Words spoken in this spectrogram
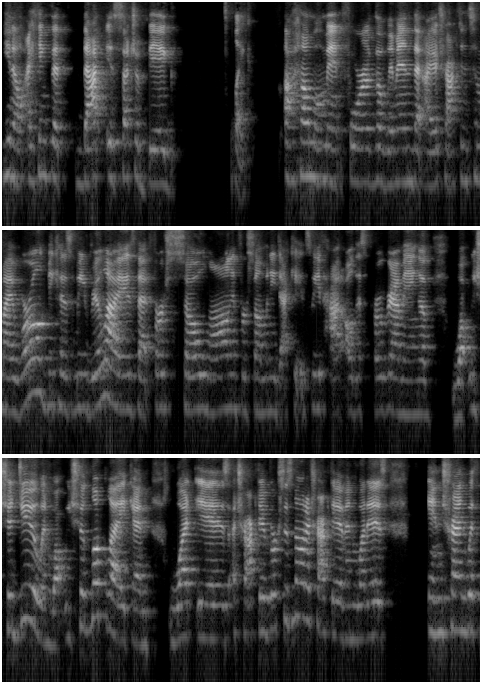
you know, I think that that is such a big, like, aha moment for the women that I attract into my world because we realize that for so long and for so many decades, we've had all this programming of what we should do and what we should look like and what is attractive versus not attractive and what is in trend with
